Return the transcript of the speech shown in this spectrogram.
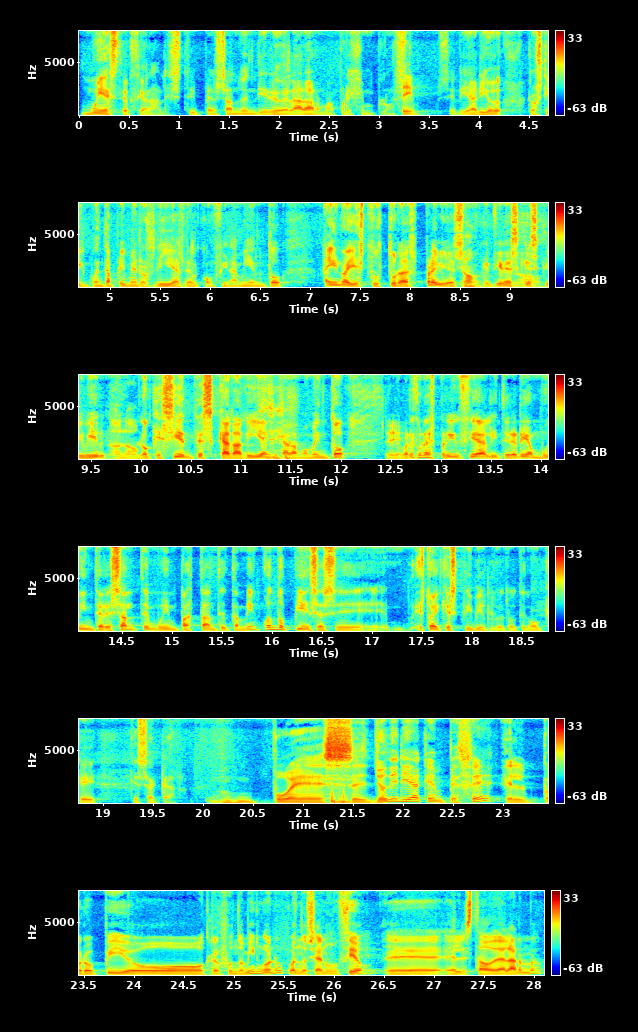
muy excepcionales. Estoy pensando en Diario de la Alarma, por ejemplo. Sí. Ese diario, los 50 primeros días del confinamiento, ahí no hay estructuras previas, sino que tienes que escribir lo que sientes cada día, en cada momento. Me parece una experiencia literaria muy interesante, muy impactante también. ¿Cuándo piensas, eh, esto hay que escribirlo, lo tengo que, sacar? Pues eh, yo diría que empecé el propio, creo que fue un domingo, ¿no? cuando se anunció eh, el estado de alarma.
